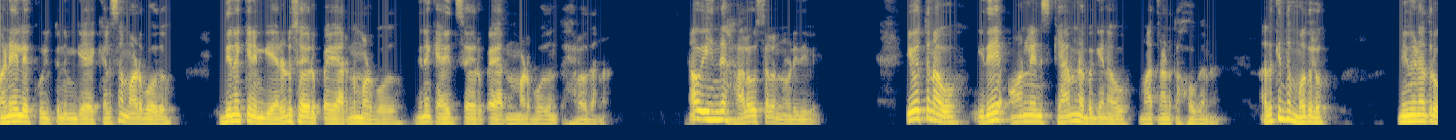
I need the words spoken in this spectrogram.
ಮನೆಯಲ್ಲೇ ಕುಳಿತು ನಿಮಗೆ ಕೆಲಸ ಮಾಡ್ಬೋದು. ದಿನಕ್ಕೆ ನಿಮಗೆ ಎರಡು ಸಾವಿರ ರೂಪಾಯಿ ಅರ್ನ್ ಮಾಡ್ಬೋದು. ದಿನಕ್ಕೆ ಐದು ಸಾವಿರ ರೂಪಾಯಿ ಅರ್ನ್ ಮಾಡ್ಬೋದು ಅಂತ ಹೇಳೋದನ್ನು. ನಾವು ಈ ಹಿಂದೆ ಹಲವು ಸಲ ನೋಡಿದ್ದೀವಿ ಇವತ್ತು ನಾವು ಇದೇ ಆನ್ಲೈನ್ ಸ್ಕ್ಯಾಮ್ನ ಬಗ್ಗೆ ನಾವು ಮಾತನಾಡ್ತಾ ಹೋಗೋಣ. ಅದಕ್ಕಿಂತ ಮೊದಲು ನೀವೇನಾದರೂ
